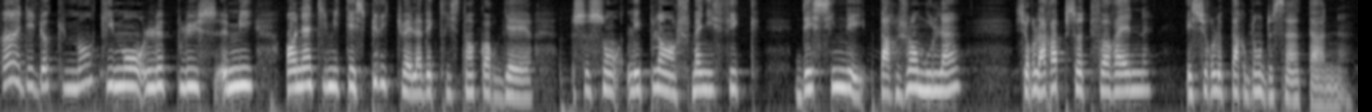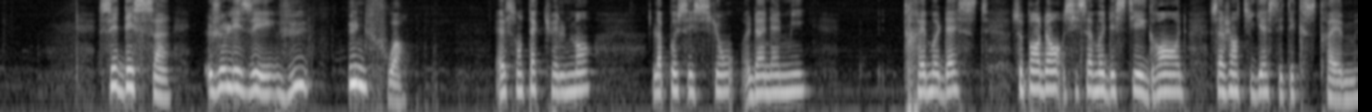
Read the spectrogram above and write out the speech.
un des documents qui m'ont le plus mis en intimité spirituelle avec Tristan Corbière, ce sont les planches magnifiques dessinées par Jean Moulin sur la rhapsode foraine et sur le pardon de Sainte-Anne. Ces dessins, je les ai vus une fois. Elles sont actuellement la possession d'un ami très modeste. Cependant, si sa modestie est grande, sa gentillesse est extrême.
